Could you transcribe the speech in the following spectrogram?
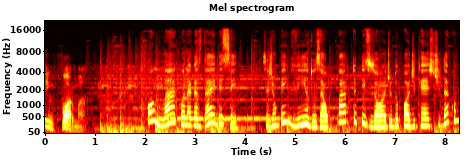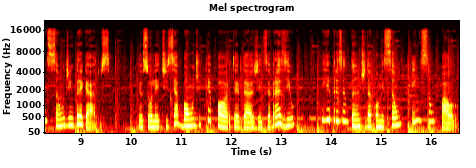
informa. Olá, colegas da EBC. Sejam bem-vindos ao quarto episódio do podcast da Comissão de Empregados. Eu sou Letícia Bond, repórter da Agência Brasil e representante da comissão em São Paulo.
